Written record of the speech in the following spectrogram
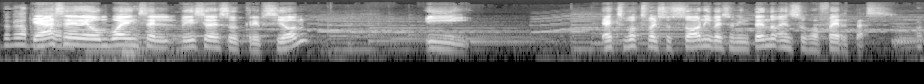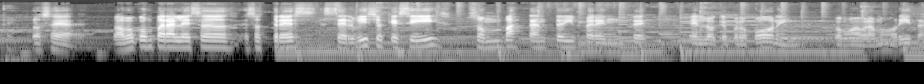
¿Dónde la ¿Qué pusiste? hace de un buen servicio de suscripción? Y Xbox versus Sony versus Nintendo en sus ofertas. O sea, vamos a comparar esos, esos tres servicios que sí son bastante diferentes en lo que proponen, como hablamos ahorita.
